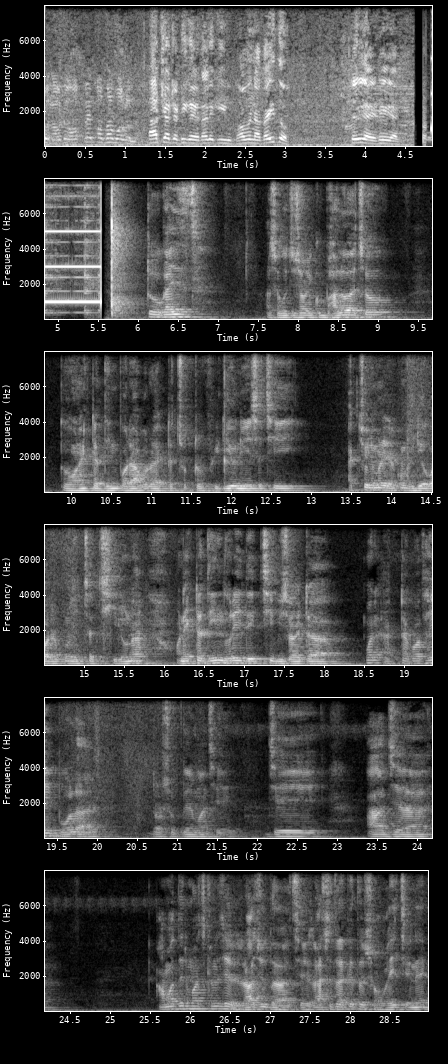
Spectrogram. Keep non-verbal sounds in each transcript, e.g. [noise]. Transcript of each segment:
করো না ওটা অফে কথা বলো না। আচ্ছা আচ্ছা ঠিক আছে তাহলে কি হবে না তাই তো? ঠিক আছে ঠিক আছে। তো গাইজ আশা করছি সবাই খুব ভালো আছো। তো অনেকটা দিন পরে আবারও একটা ছোট্ট ভিডিও নিয়ে এসেছি। অ্যাকচুয়ালি আমার এরকম ভিডিও করার কোনো ইচ্ছা ছিল না। অনেকটা দিন ধরেই দেখছি বিষয়টা। মানে একটা কথাই বলার দর্শকদের মাঝে যে আজ আমাদের মাঝখানে যে রাজুদা আছে রাজুদাকে তো সবাই চেনে।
